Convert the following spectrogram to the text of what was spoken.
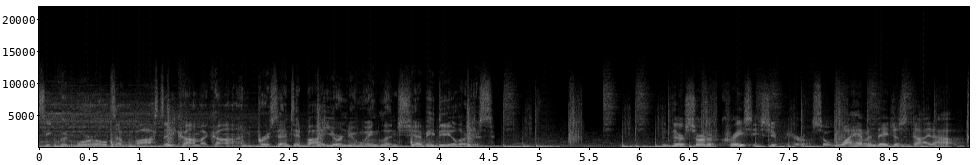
Secret Worlds of Boston Comic Con, presented by your New England Chevy dealers they're sort of crazy superheroes, so why haven't they just died out?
